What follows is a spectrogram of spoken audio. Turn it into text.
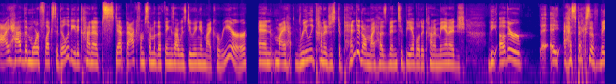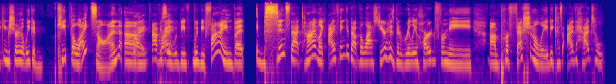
I had the more flexibility to kind of step back from some of the things I was doing in my career. And my really kind of just depended on my husband to be able to kind of manage the other uh, aspects of making sure that we could keep the lights on. Um, Right, Obviously, right. would be we'd be fine, but since that time, like I think about the last year has been really hard for me um, professionally because I've had to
